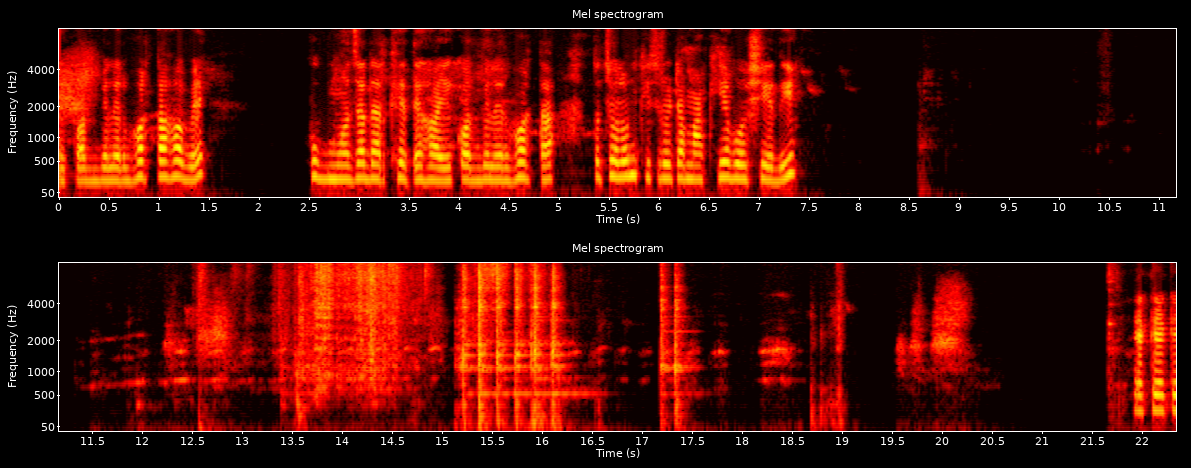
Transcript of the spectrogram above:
এই কদবেলের ভর্তা হবে। খুব মজাদার খেতে হয় এই কদবেলের ভর্তা। তো চলুন খিচুড়িটা মাখিয়ে বসিয়ে দিই। একে একে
